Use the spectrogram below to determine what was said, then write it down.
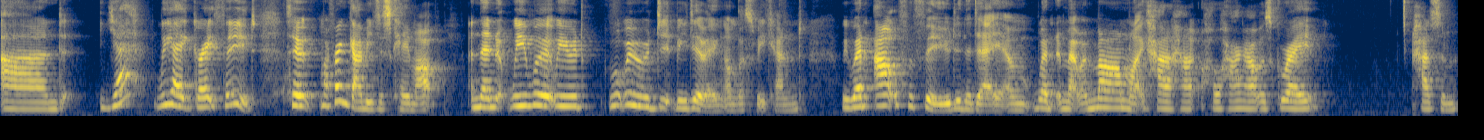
and yeah, we ate great food. So my friend Gabby just came up, and then we were we would what we would be doing on this weekend. We went out for food in the day and went and met my mum. Like had a whole hangout was great, had some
